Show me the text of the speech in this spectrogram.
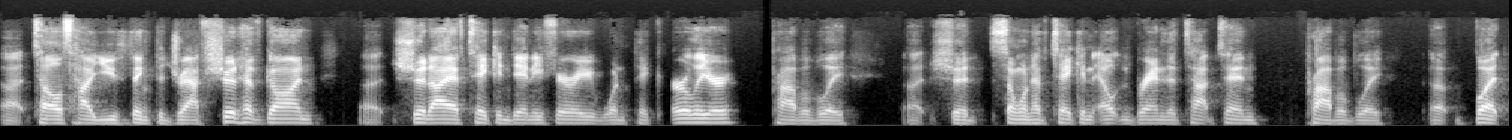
Uh, tell us how you think the draft should have gone. Uh, should I have taken Danny Ferry one pick earlier? Probably. Uh, should someone have taken Elton Brand in the top 10? Probably. Uh, but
